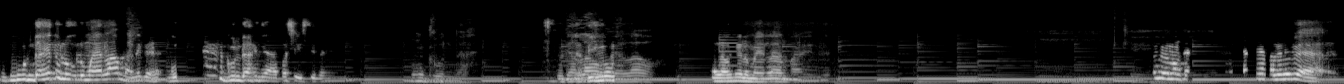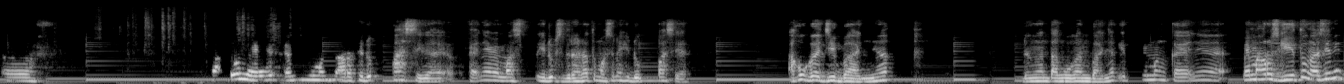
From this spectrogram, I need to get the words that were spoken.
gundah itu lumayan lama nih kayak gundahnya apa sih istilahnya? Gundah. Galau bingung. galau. Galaunya lumayan lama gitu. hmm, okay. itu memang kayaknya kali ini ya uh, ya, memang harus hidup pas ya. Kayaknya memang hidup sederhana tuh maksudnya hidup pas ya. Aku gaji banyak, dengan tanggungan banyak itu memang kayaknya memang harus gitu nggak sih nih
